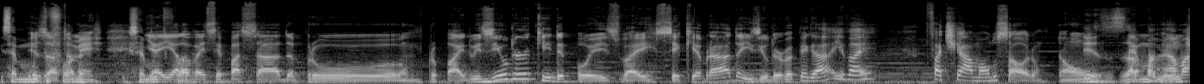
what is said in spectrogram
Isso é muito Exatamente. foda. Isso é e muito aí foda. ela vai ser passada pro, pro pai do Isildur, que depois vai ser quebrada, Isildur vai pegar e vai fatiar a mão do Sauron. Então, Exatamente. É, uma, é uma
